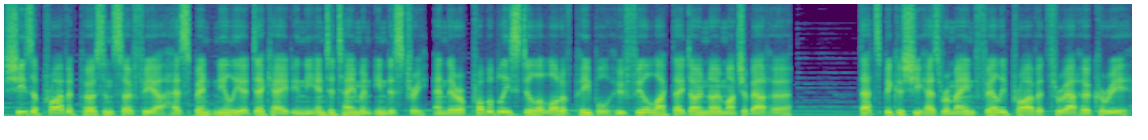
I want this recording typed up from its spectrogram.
She's a private person Sofia has spent nearly a decade in the entertainment industry, and there are probably still a lot of people who feel like they don't know much about her. That's because she has remained fairly private throughout her career.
